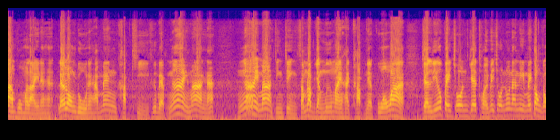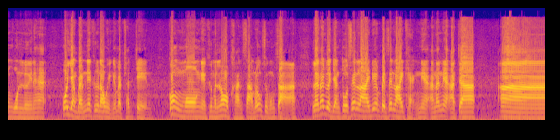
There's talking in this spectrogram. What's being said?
ตามพวงมาลัยนะฮะแล้วลองดูนะครับแม่งขับขี่คือแบบง่ายมากนะ ง่ายมากจริง ๆสำหรับอย่างมือใหม่หัดขับเนี่ยกลัวว่าจะเลี้ยวไปชนจะถอยไปชนนู่นนั่นนี่ไม่ต้องกังวลเลยนะฮะเพราะอย่างแบบเนี้ยคือเราเห็นกันแบบชัดเจนกล้องมองเนี่ยคือมันรอบคัน360องศา แล้วถ้าเกิดอย่างตัวเส้นลายที่มันเป็นเส้นลายแข็งเนี่ย อันนั้นเนี่ยอาจจะอ่า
